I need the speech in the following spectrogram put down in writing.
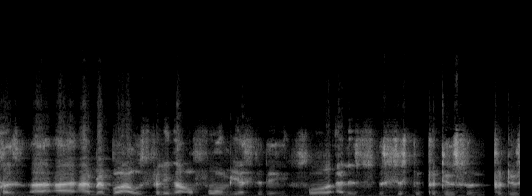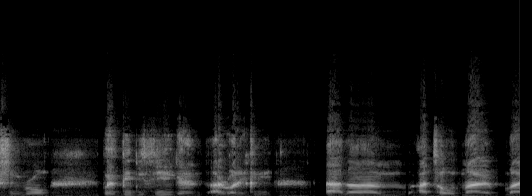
because I, I, I, remember I was filling out a form yesterday for an assistant producer producing role with BBC again, ironically, and um, I told my my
